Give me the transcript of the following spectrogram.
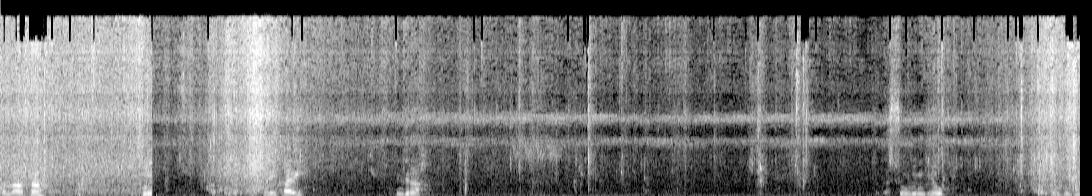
चला आता. पुढे एक इंदिरा सोडून घेऊ तर बघू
